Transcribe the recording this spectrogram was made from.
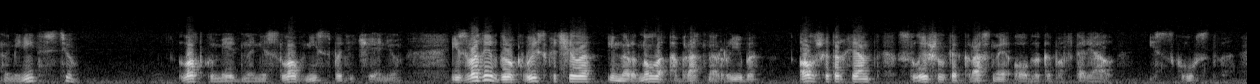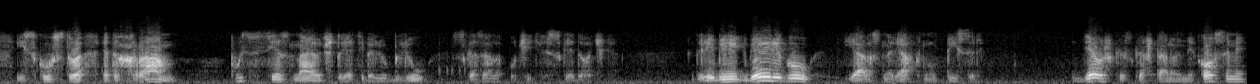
знаменитостью. Лодку медленно несло вниз по течению. Из воды вдруг выскочила и нырнула обратно рыба. Олшеттерхенд слышал, как красное облако повторял «Искусство! Искусство — это храм! Пусть все знают, что я тебя люблю», — сказала учительская дочка. «Греби к берегу!» — яростно рявкнул писарь. Девушка с каштановыми косами,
